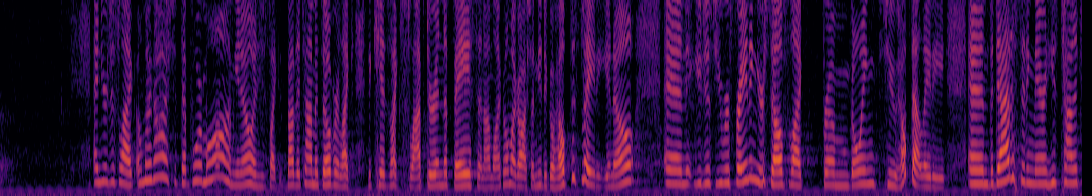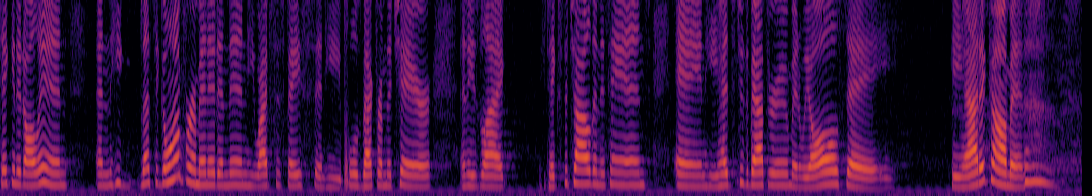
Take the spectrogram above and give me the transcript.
And you're just like, oh my gosh, that poor mom, you know? And he's like, by the time it's over, like the kids like slapped her in the face, and I'm like, oh my gosh, I need to go help this lady, you know? And you just, you're refraining yourself like from going to help that lady. And the dad is sitting there and he's kind of taking it all in and he lets it go on for a minute and then he wipes his face and he pulls back from the chair and he's like, he takes the child in his hands and he heads to the bathroom and we all say, He had it coming.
